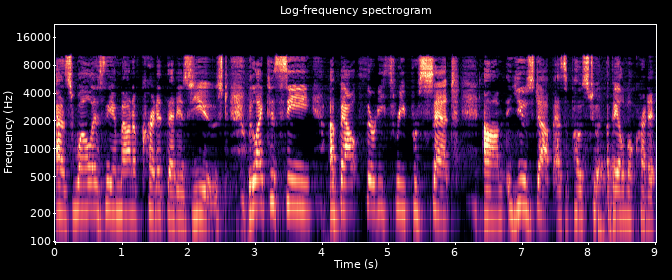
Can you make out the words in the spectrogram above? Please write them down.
as well as the amount of credit that is used. We like to see about 33% um, used up as opposed to available credit.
